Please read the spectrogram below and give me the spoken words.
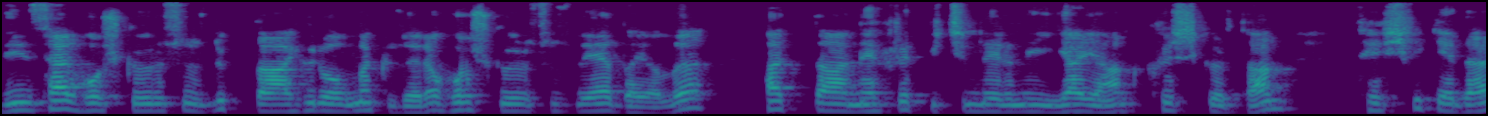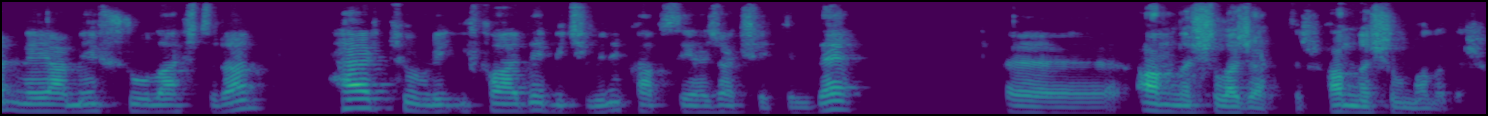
dinsel hoşgörüsüzlük dahil olmak üzere hoşgörüsüzlüğe dayalı, hatta nefret biçimlerini yayan, kışkırtan, teşvik eden veya meşrulaştıran her türlü ifade biçimini kapsayacak şekilde e, anlaşılacaktır, anlaşılmalıdır.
